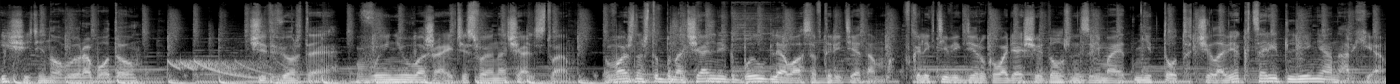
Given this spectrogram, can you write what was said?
ищите новую работу. Четвертое. Вы не уважаете свое начальство. Важно, чтобы начальник был для вас авторитетом. В коллективе, где руководящую должность занимает не тот человек, царит лень и анархия.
